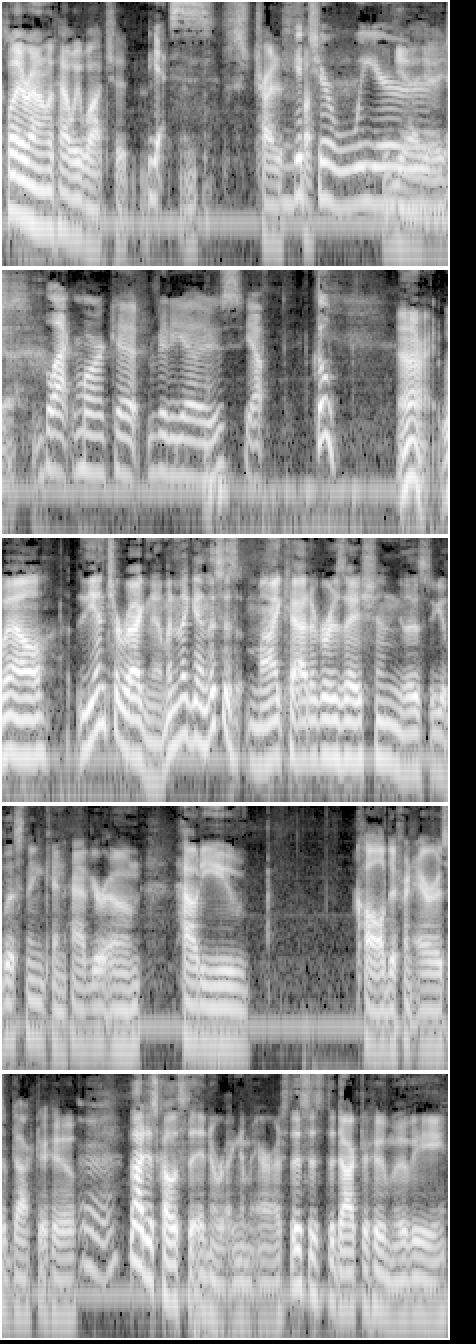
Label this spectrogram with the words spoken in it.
play around with how we watch it. Yes. Try to get fu- your weird yeah, yeah, yeah. black market videos. Yeah. Cool. All right. Well, the interregnum, and again, this is my categorization. Those of you listening can have your own. How do you call different eras of Doctor Who? Mm. But I just call this the interregnum era. So this is the Doctor Who movie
